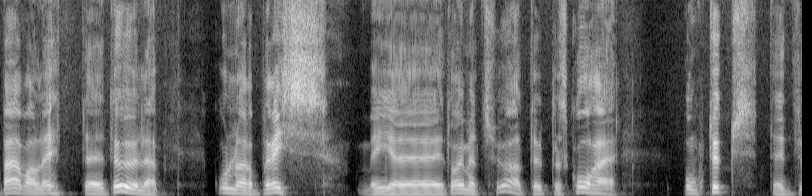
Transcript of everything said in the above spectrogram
Päevalehte tööle, Gunnar Press, meie toimetuse juhataja, ütles kohe, punkt üks, teed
